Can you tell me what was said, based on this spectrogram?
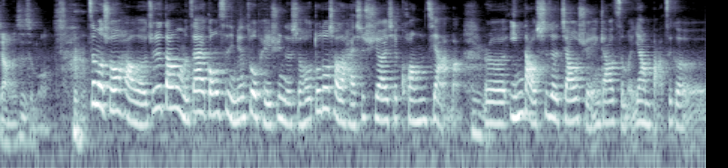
讲的是什么？这么说好了，就是当我们在公司里面做培训的时候，多多少少还是需要一些框架嘛。嗯、呃，引导式的教学应该要怎么样把这个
